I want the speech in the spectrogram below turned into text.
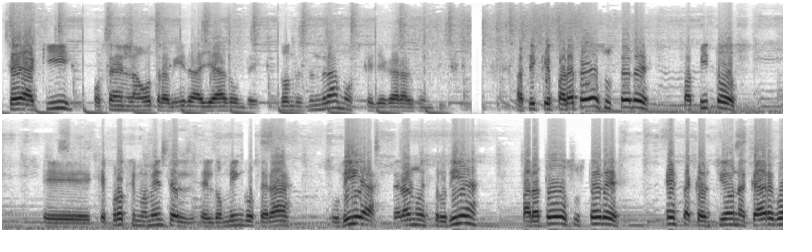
sea aquí o sea en la otra vida allá donde, donde tendremos que llegar algún día. Así que para todos ustedes, papitos, eh, que próximamente el, el, domingo será su día, será nuestro día. Para todos ustedes, esta canción a cargo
